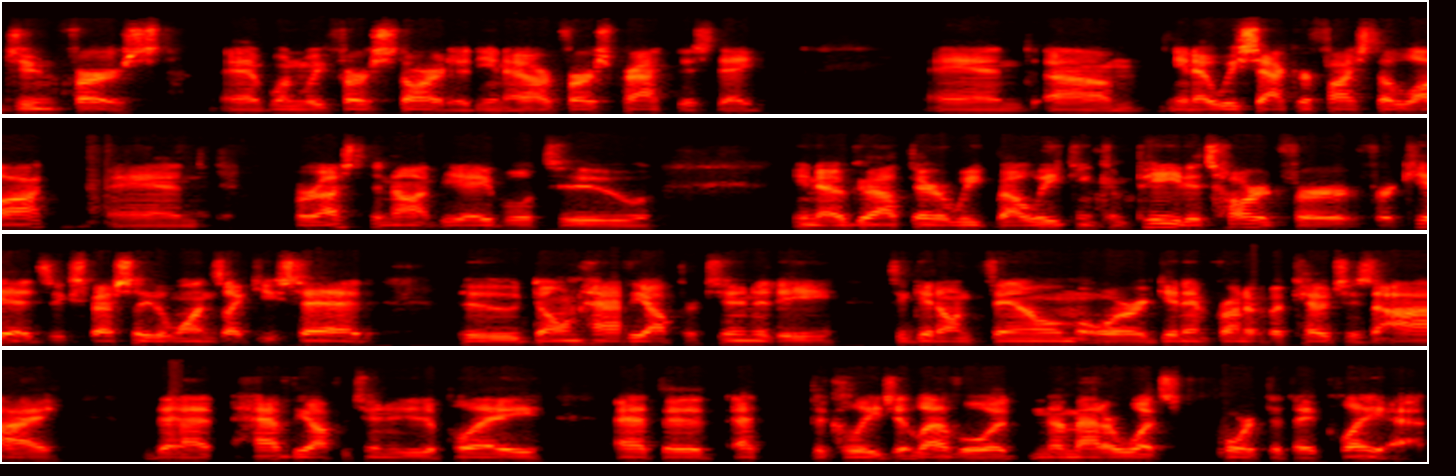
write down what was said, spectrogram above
June first. Uh, when we first started, you know, our first practice date and um, you know we sacrificed a lot and for us to not be able to you know go out there week by week and compete it's hard for for kids especially the ones like you said who don't have the opportunity to get on film or get in front of a coach's eye that have the opportunity to play at the at the collegiate level no matter what sport that they play at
